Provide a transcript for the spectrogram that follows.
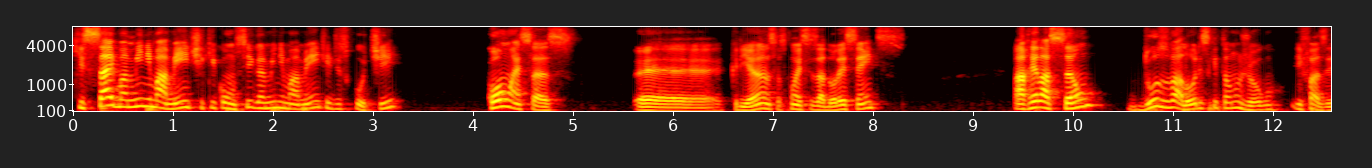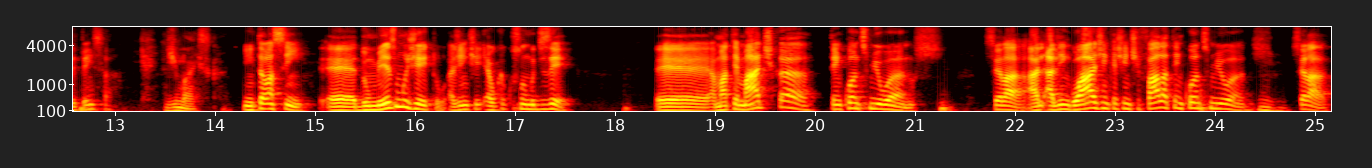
que saiba minimamente, que consiga minimamente discutir com essas é, crianças, com esses adolescentes, a relação dos valores que estão no jogo e fazer pensar. Demais, cara. Então, assim, é, do mesmo jeito, a gente é o que eu costumo dizer. É, a matemática tem quantos mil anos? Sei lá, a, a, linguagem que a gente fala tem quantos mil anos? Uhum. Sei lá,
